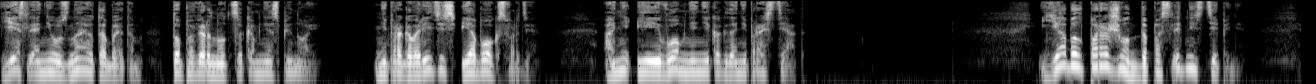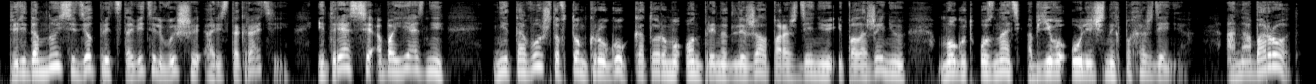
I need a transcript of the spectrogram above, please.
Если они узнают об этом, то повернутся ко мне спиной. Не проговоритесь и об Оксфорде. Они и его мне никогда не простят». Я был поражен до последней степени. Передо мной сидел представитель высшей аристократии и трясся о боязни не того, что в том кругу, к которому он принадлежал по рождению и положению, могут узнать об его уличных похождениях, а наоборот,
